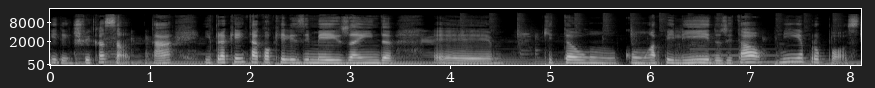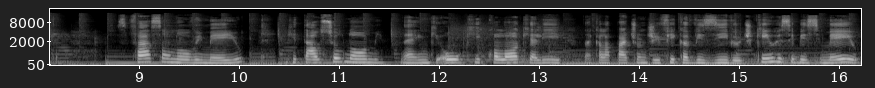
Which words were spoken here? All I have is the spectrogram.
identificação, tá? E para quem está com aqueles e-mails ainda é, que estão com apelidos e tal, minha proposta: faça um novo e-mail que tá o seu nome, né? Ou que coloque ali naquela parte onde fica visível de quem eu recebi esse e-mail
